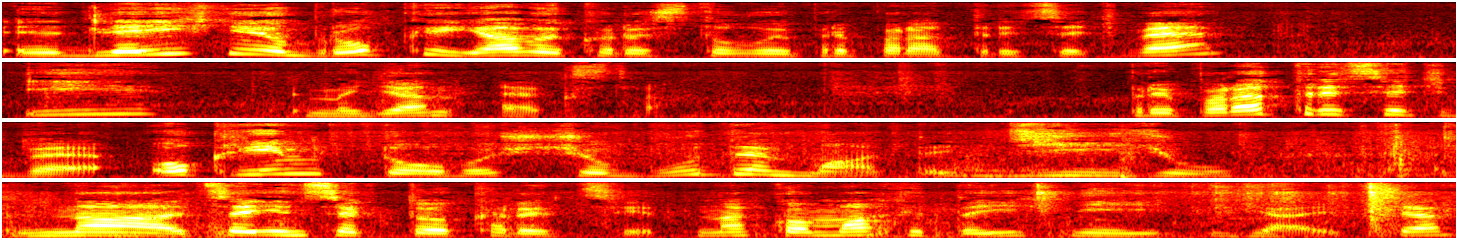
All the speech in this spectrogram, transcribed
Е, Для їхньої обробки я використовую препарат 30В і медян екстра. Препарат 30В, окрім того, що буде мати дію на це інсектоакарицид, на комахи та їхні яйця,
